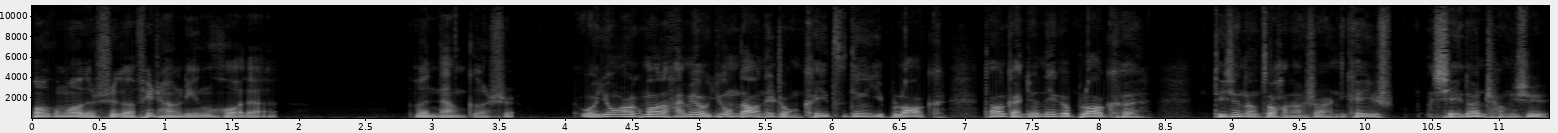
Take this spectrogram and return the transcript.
org mode 是个非常灵活的文档格式。我用 org mode 还没有用到那种可以自定义 block，但我感觉那个 block 的确能做好多事儿。你可以写一段程序，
